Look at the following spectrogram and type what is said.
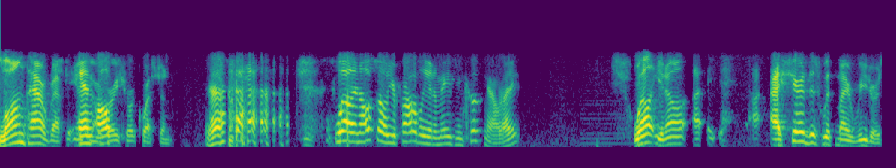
Long paragraph to answer and your very short question. well, and also you're probably an amazing cook now, right? Well, you know, I, I shared this with my readers.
